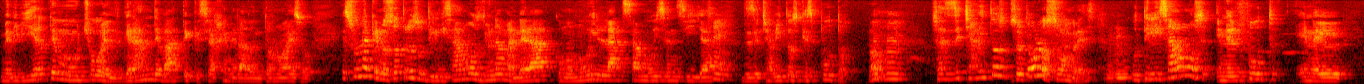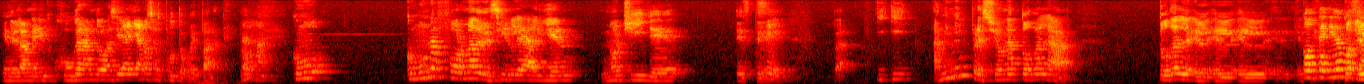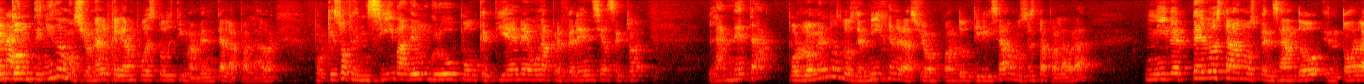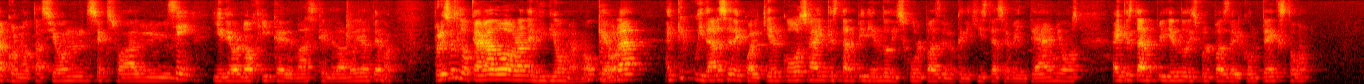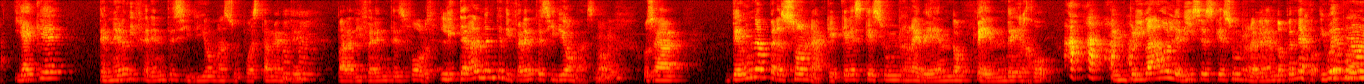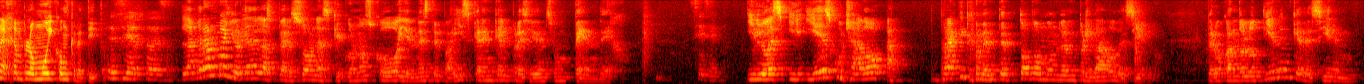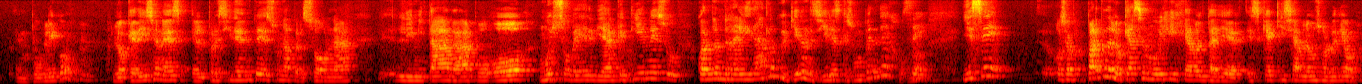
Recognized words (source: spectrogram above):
me divierte mucho el gran debate que se ha generado en torno a eso, es una que nosotros utilizamos de una manera como muy laxa, muy sencilla, desde chavitos, que es puto, ¿no? O sea, desde chavitos, sobre todo los hombres, utilizamos en el foot, en el, en el América, jugando así, ya no seas puto, güey, párate, ¿no? Como, como una forma de decirle a alguien, no chille, este... Y, y, a mí me impresiona toda la... Todo el, el Contenido emocional. El contenido emocional que le han puesto últimamente a la palabra, porque es ofensiva de un grupo que tiene una preferencia sexual. La neta, por lo menos los de mi generación, cuando utilizábamos esta palabra, ni de pedo estábamos pensando en toda la connotación sexual, ideológica y demás que le dan hoy al tema. Pero eso es lo que ha dado ahora del idioma, ¿no? Que ahora hay que cuidarse de cualquier cosa, hay que estar pidiendo disculpas de lo que dijiste hace 20 años, hay que estar pidiendo disculpas del contexto y hay que tener diferentes idiomas supuestamente para diferentes foros, literalmente diferentes idiomas, ¿no? O sea, de una persona que crees que es un reverendo pendejo, en privado le dices que es un reverendo pendejo. Y voy a poner un ejemplo muy concretito. Es cierto eso. La gran mayoría de las personas que conozco hoy en este país creen que el presidente es un pendejo. Sí, sí. Y, lo es, y, he escuchado a prácticamente todo mundo en privado decirlo. Pero cuando lo tienen que decir en, en público, lo que dicen es, el presidente es una persona limitada o, muy soberbia, que tiene su... Cuando en realidad lo que quieren decir es que es un pendejo. Y ese, o sea, parte de lo que hace muy ligero el taller es que aquí se habla un solo idioma.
